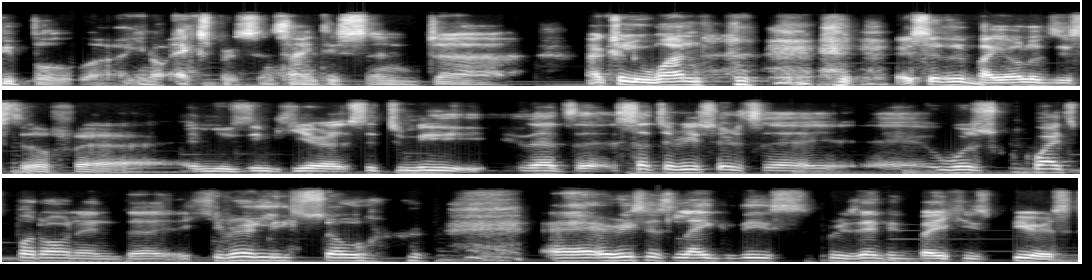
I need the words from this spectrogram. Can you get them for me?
people, uh, you know, experts and scientists. And uh, actually, one, a certain biologist of uh, a museum here said to me that uh, such a research uh, was quite spot on, and he rarely saw research like this presented by his peers.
